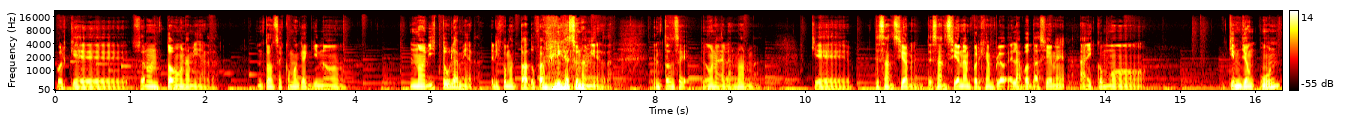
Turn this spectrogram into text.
Porque son toda una mierda. Entonces como que aquí no, no eres tú la mierda, eres como toda tu familia es una mierda. Entonces, es una de las normas que te sancionan. Te sancionan, por ejemplo, en las votaciones hay como Kim Jong-un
